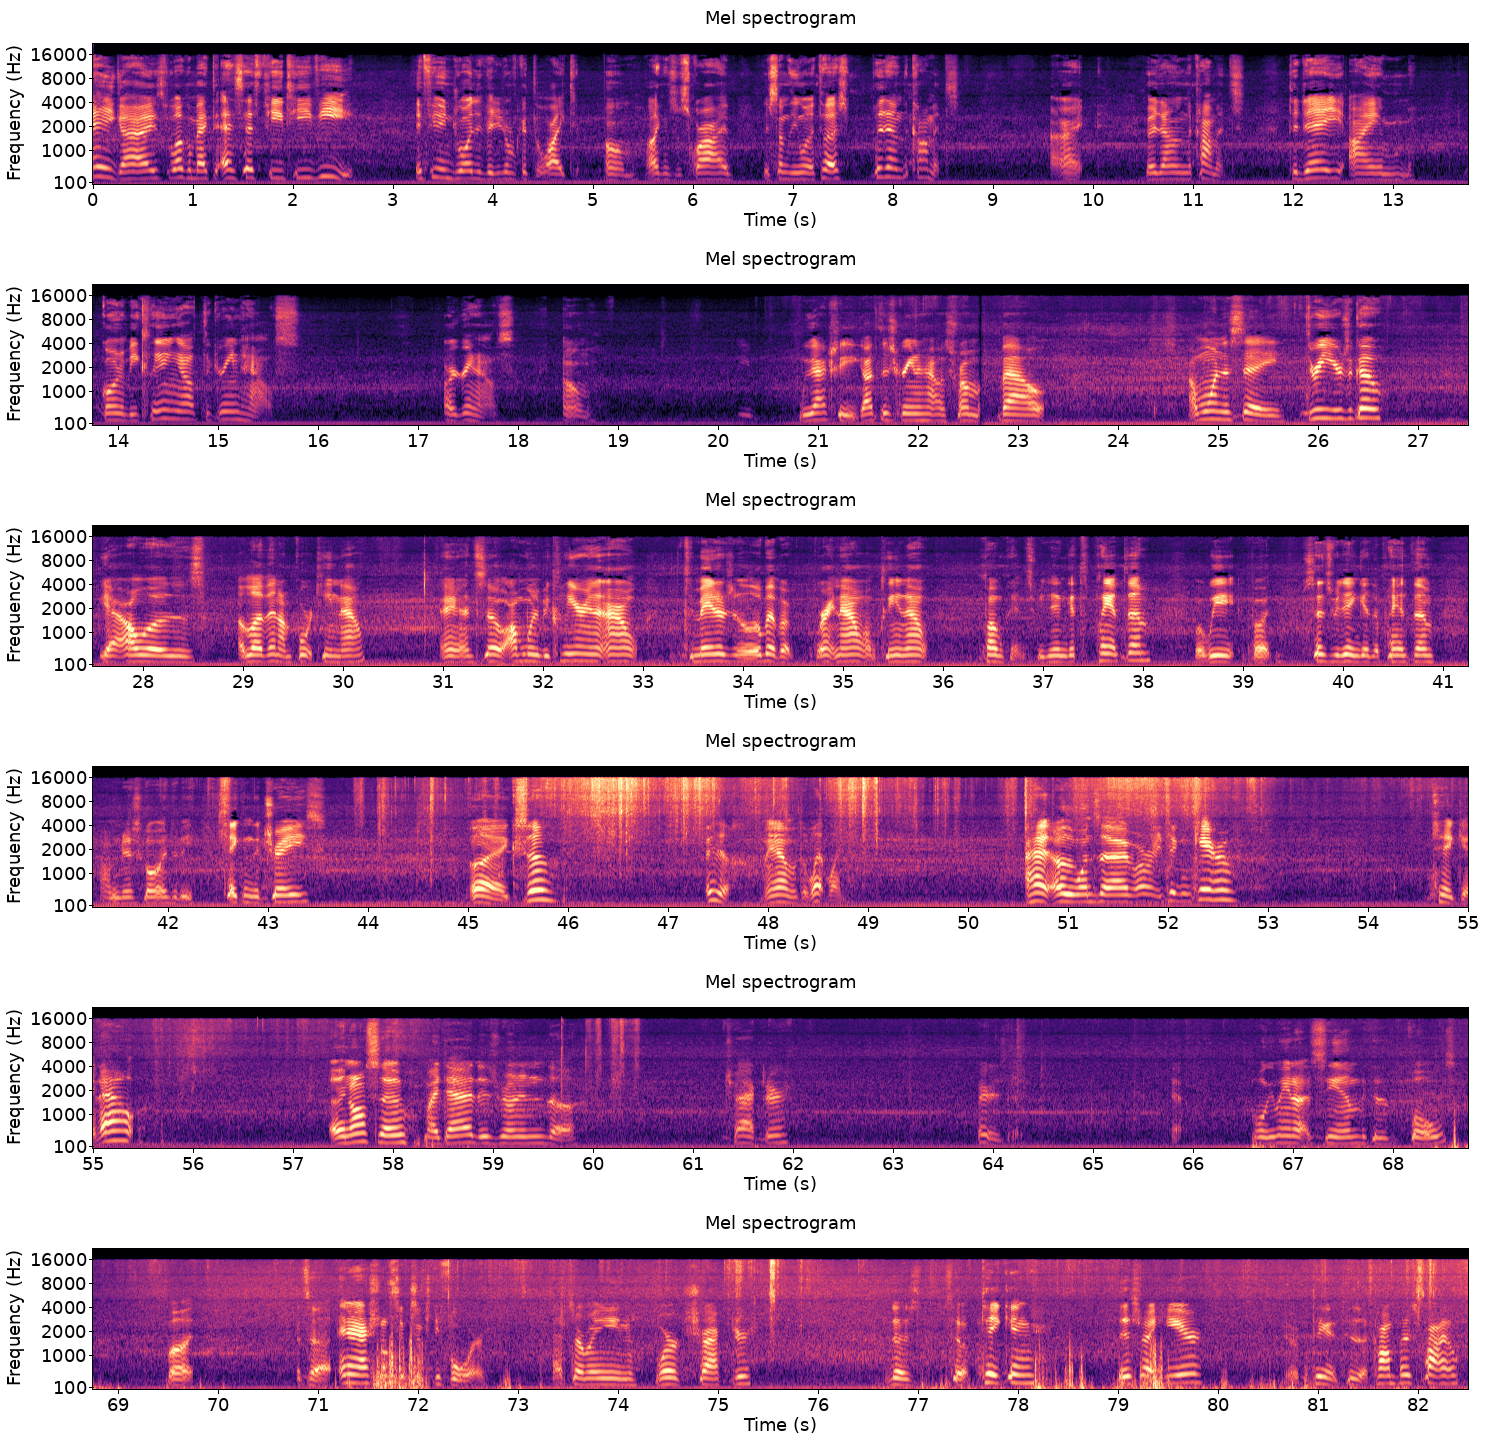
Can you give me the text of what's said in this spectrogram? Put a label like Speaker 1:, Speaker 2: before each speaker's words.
Speaker 1: Hey guys, welcome back to SFP TV. If you enjoyed the video, don't forget to like, um, like and subscribe. If there's something you want to touch, put it down in the comments. Alright, put it down in the comments. Today I am going to be cleaning out the greenhouse. Our greenhouse. Um, we actually got this greenhouse from about, I want to say, three years ago. Yeah, I was 11. I'm 14 now. And so I'm going to be clearing out tomatoes in a little bit, but right now I'm cleaning out pumpkins. We didn't get to plant them, but we but since we didn't get to plant them, I'm just going to be taking the trays like so. Ugh, man, with a wet one. I had other ones that I've already taken care of. Take it out. And also, my dad is running the tractor. Where is it? Yeah. Well, you may not see him because of the poles, but it's a International 664. That's our main work tractor. The, so taking this right here, taking it to the compost pile,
